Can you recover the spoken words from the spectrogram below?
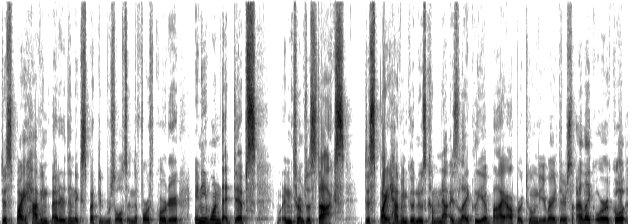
despite having better than expected results in the fourth quarter. Anyone that dips in terms of stocks, despite having good news coming out, is likely a buy opportunity right there. So I like Oracle.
